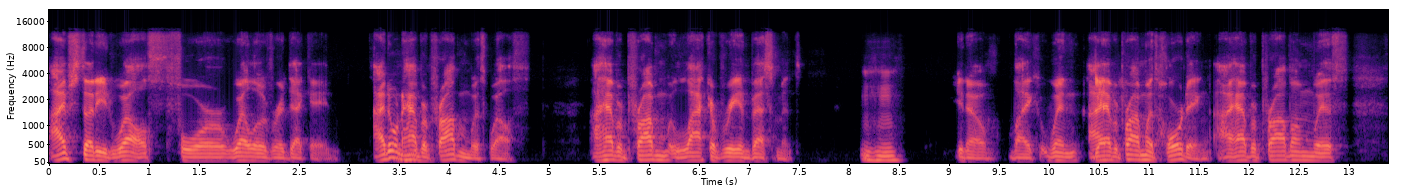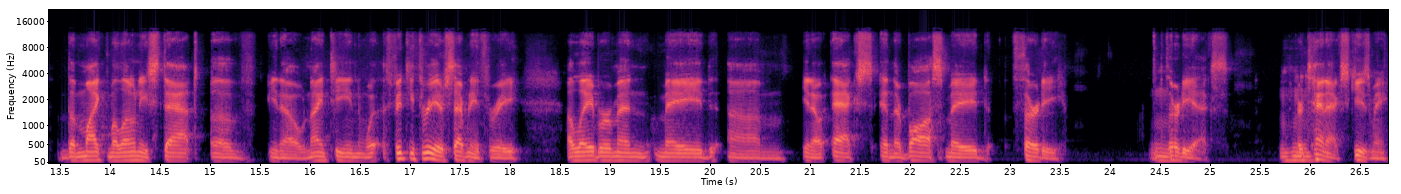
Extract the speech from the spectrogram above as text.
I've studied wealth for well over a decade. I don't have a problem with wealth. I have a problem with lack of reinvestment. Mm-hmm. You know, like when yeah. I have a problem with hoarding, I have a problem with the Mike Maloney stat of, you know, 1953 or 73, a laborman made, um, you know, X and their boss made 30, mm. 30X. mm-hmm. or 10x, excuse me.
